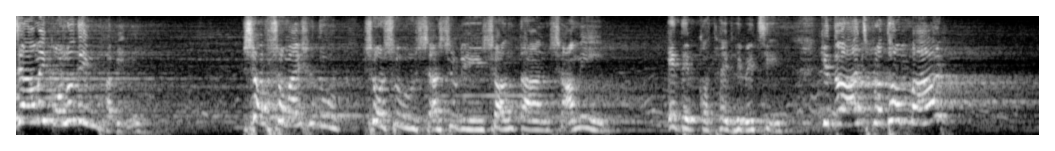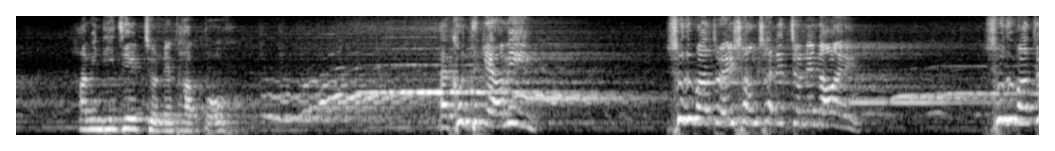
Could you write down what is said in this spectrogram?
যা আমি কোনোদিন ভাবিনি। সব সময় শুধু শ্বশুর, শাশুড়ি, সন্তান, স্বামী, এদের কথাই ভেবেছি। কিন্তু আজ প্রথমবার আমি নিজের জন্য ভাববো। এখন থেকে আমি শুধুমাত্র এই সংসারের জন্য নয়, শুধুমাত্র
